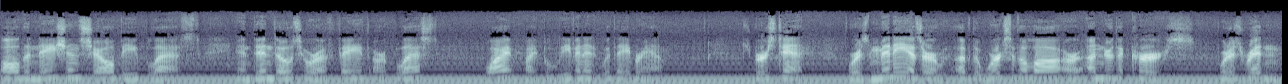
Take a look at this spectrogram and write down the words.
all the nations shall be blessed. And then those who are of faith are blessed. Why? By believing it with Abraham. Verse 10 For as many as are of the works of the law are under the curse. For it is written,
